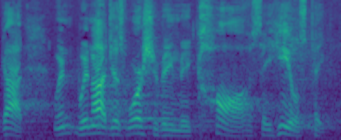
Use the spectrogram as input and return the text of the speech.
God, we're not just worshiping because He heals people.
